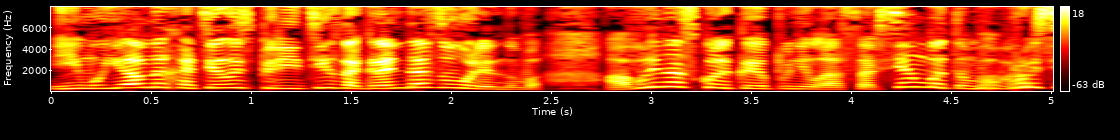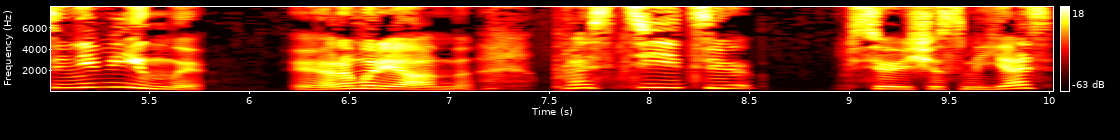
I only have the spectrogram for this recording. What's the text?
и ему явно хотелось перейти за грань дозволенного, а вы, насколько я поняла, совсем в этом вопросе невинны». «Эра Марианна, простите!» Все еще смеясь,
